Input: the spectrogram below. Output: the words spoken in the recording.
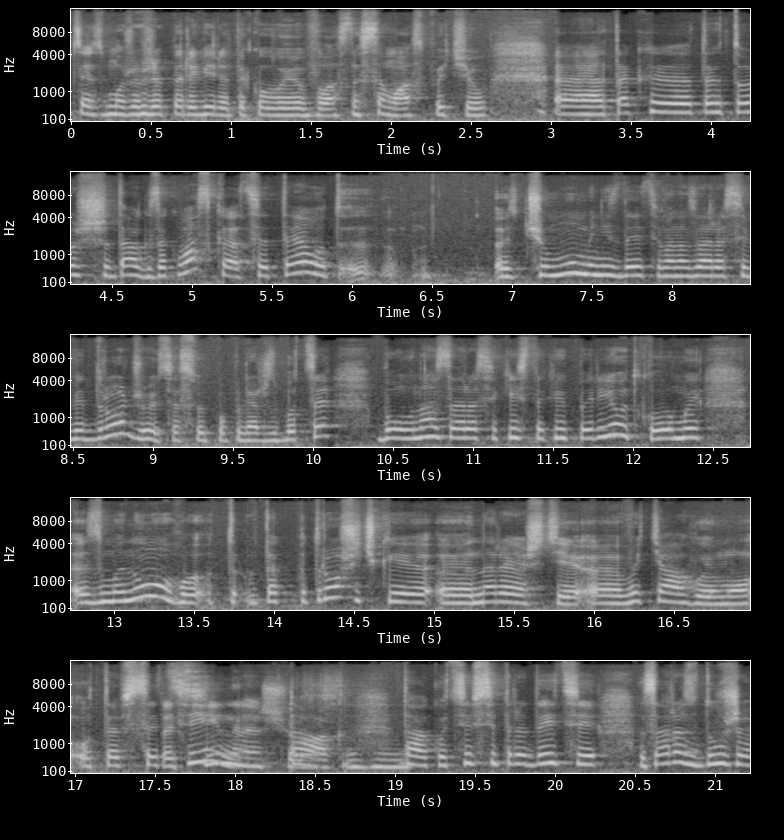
Це я зможу вже перевірити, коли власне сама спечу. Е, так, е, так, тож так, закваска це те, от. Е, Чому мені здається, вона зараз і відроджується свою популярність? Бо це бо у нас зараз якийсь такий період, коли ми е, з минулого так потрошечки е, нарешті витягуємо оте все Та цінне. цінне, що- так, Мгм. так, оці всі традиції зараз дуже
